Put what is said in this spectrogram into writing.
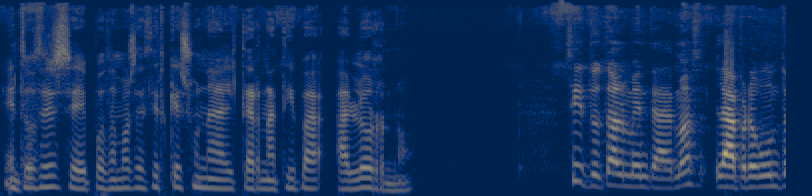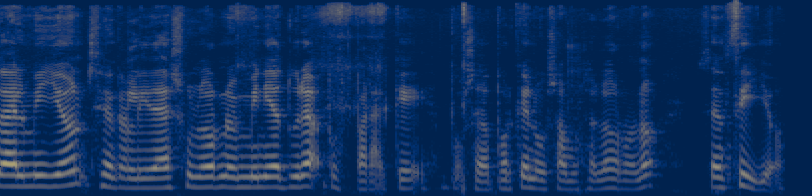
Entonces, eh, podemos decir que es una alternativa al horno. Sí, totalmente. Además, la pregunta del millón, si en realidad es un horno en miniatura, pues ¿para qué? O sea, ¿por qué no usamos el horno, no? Sencillo.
